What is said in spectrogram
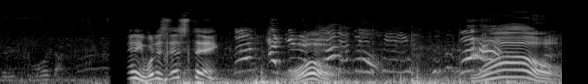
There's some more ducks. Penny, what is this thing? Whoa. Whoa.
